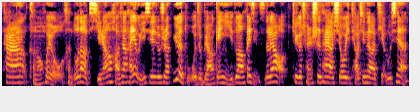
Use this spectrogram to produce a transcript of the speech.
它可能会有很多道题，然后好像还有一些就是阅读，就比方给你一段背景资料，这个城市它要修一条新的铁路线，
